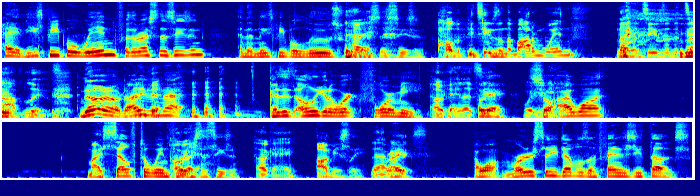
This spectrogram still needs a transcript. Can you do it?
hey, these people win for the rest of the season, and then these people lose for the rest of the season. all the teams on the bottom win. All the teams at the top lose. No, no, no, not even that. Because it's only gonna work for me. Okay, let's see. Okay, What do you so need? I want myself to win for Oh, the rest yeah. of the season. Okay, Obviously, that right? works. I want Murder City Devils and Fantasy Thugs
